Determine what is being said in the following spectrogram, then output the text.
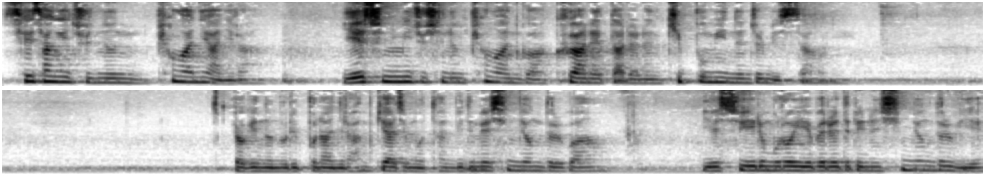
세상이 주는 평안이 아니라 예수님이 주시는 평안과 그 안에 따르는 기쁨이 있는 줄 믿사오니 여기 있는 우리뿐 아니라 함께하지 못한 믿음의 심령들과 예수 이름으로 예배를 드리는 심령들 위해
